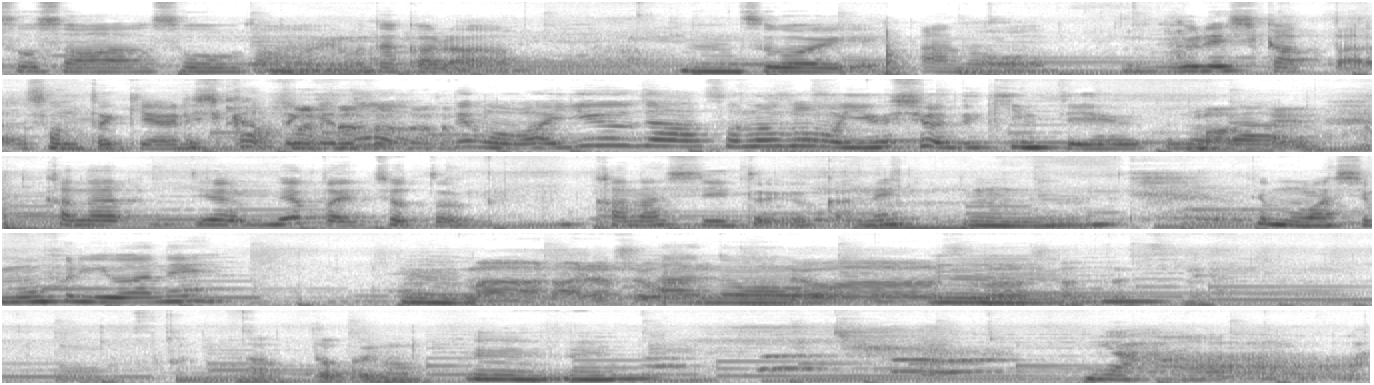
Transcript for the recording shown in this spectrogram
そうさそうなのよだから、うん、すごいあの嬉しかった。その時は嬉しかったけど でも和牛がその後も優勝できんっていうのが、まあね。かないややっぱりちょっと悲しいというかね、うん、でもまあ霜降りはね、うん。まああれはしょうがない、あのあれは素晴らしかったですね、納得の。うんうん。いやあ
